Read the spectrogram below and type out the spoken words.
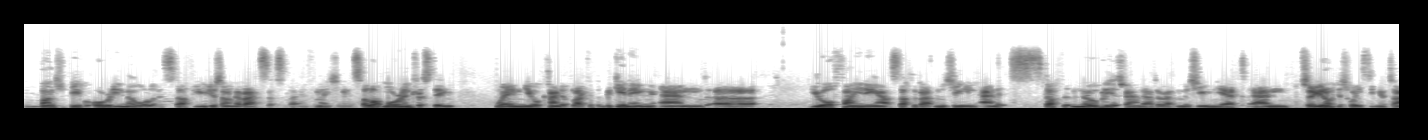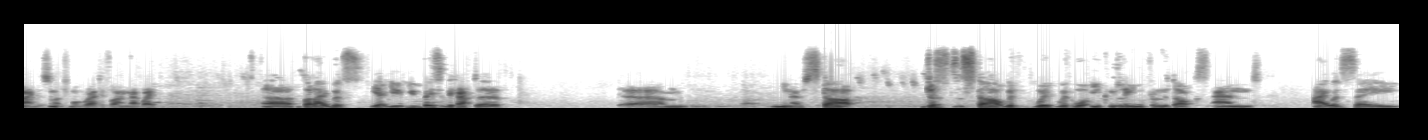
a bunch of people already know all of this stuff. You just don't have access to that information. It's a lot more interesting when you're kind of like at the beginning and uh, you're finding out stuff about the machine and it's stuff that nobody has found out about the machine yet. And so you're not just wasting your time. It's much more gratifying that way. Uh, but I would, yeah, you, you basically have to, um, you know, start just start with, with, with what you can glean from the docs. And I would say,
